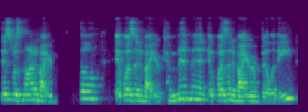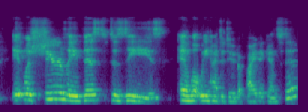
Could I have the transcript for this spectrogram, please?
This was not about your skill. It wasn't about your commitment. It wasn't about your ability. It was sheerly this disease and what we had to do to fight against it.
